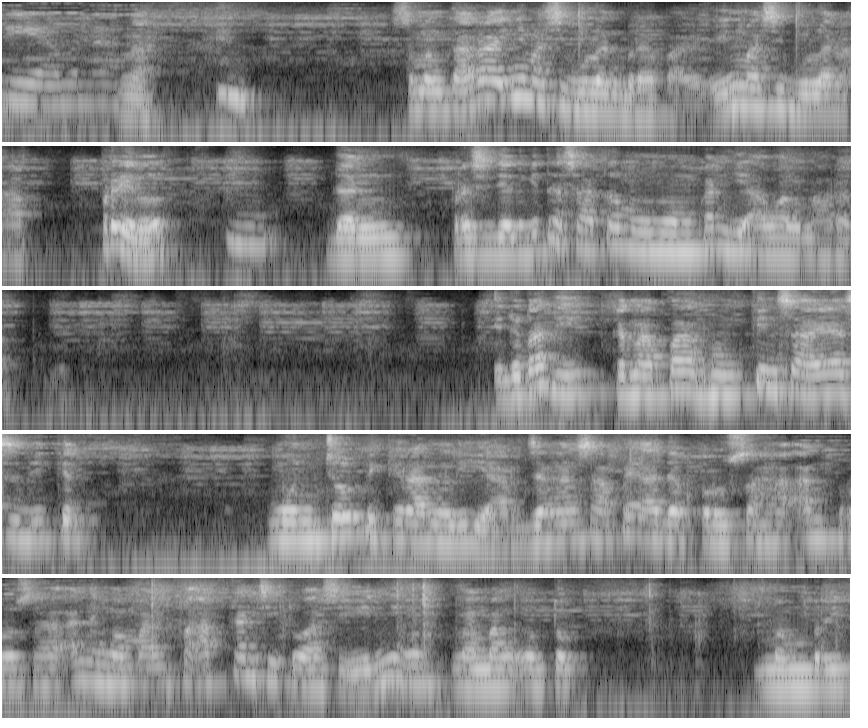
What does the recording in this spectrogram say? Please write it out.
Iya benar. sementara ini masih bulan berapa ini masih bulan April Hmm. dan presiden kita saat itu mengumumkan di awal Maret itu tadi kenapa mungkin saya sedikit muncul pikiran liar jangan sampai ada perusahaan-perusahaan yang memanfaatkan situasi ini un- memang untuk memberi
